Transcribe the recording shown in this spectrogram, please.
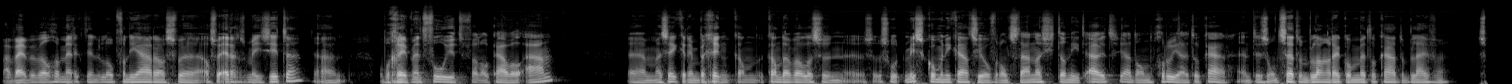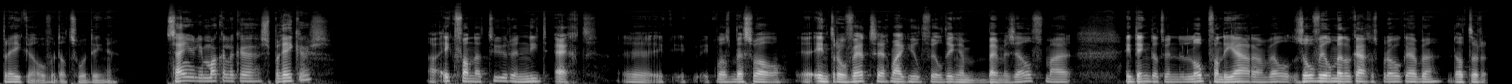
Maar wij hebben wel gemerkt in de loop van de jaren, als we, als we ergens mee zitten, op een gegeven moment voel je het van elkaar wel aan. Uh, maar zeker in het begin kan, kan daar wel eens een, een, soort miscommunicatie over ontstaan. Als je het dan niet uit, ja, dan groei je uit elkaar. En het is ontzettend belangrijk om met elkaar te blijven spreken over dat soort dingen. Zijn jullie makkelijke sprekers? Nou, ik van nature niet echt. Uh, ik, ik, ik, was best wel uh, introvert, zeg maar. Ik hield veel dingen bij mezelf. Maar ik denk dat we in de loop van de jaren wel zoveel met elkaar gesproken hebben. dat er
